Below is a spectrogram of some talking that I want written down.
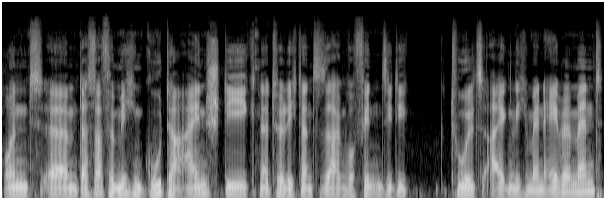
Und ähm, das war für mich ein guter Einstieg, natürlich dann zu sagen, wo finden Sie die Tools eigentlich im Enablement,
